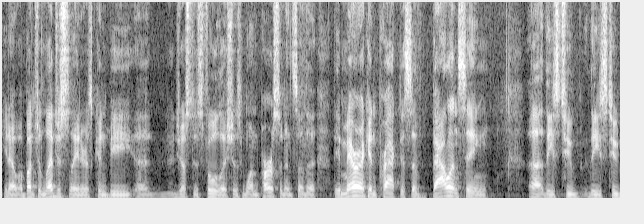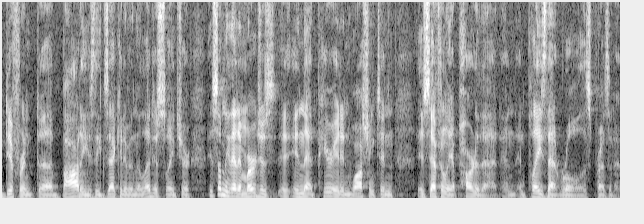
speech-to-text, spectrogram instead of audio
you know, a bunch of legislators can be uh, just as foolish as one person. And so the, the American practice of balancing – uh, these two these two different uh, bodies, the executive and the legislature, is something that emerges in that period, and Washington is definitely a part of that and, and plays that role as president.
